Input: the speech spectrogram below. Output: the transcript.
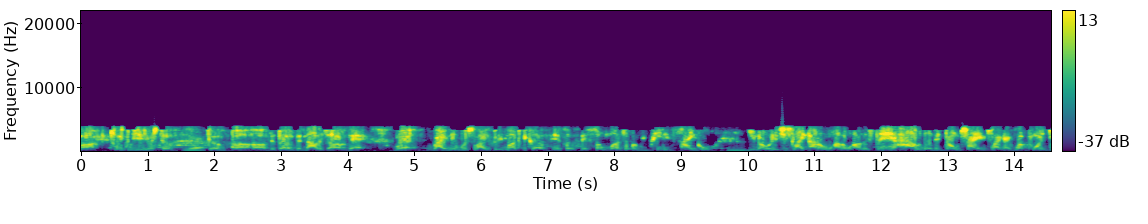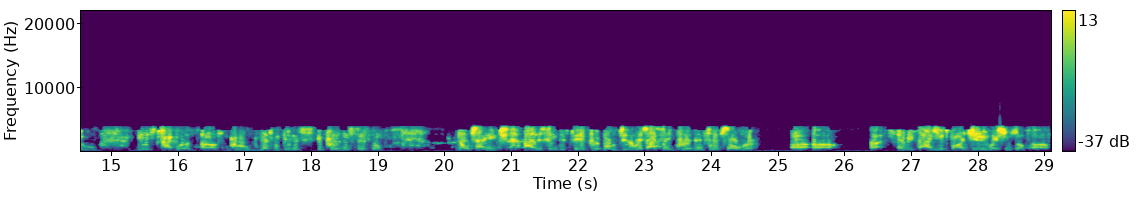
month, 23 years to yeah. to uh, uh, develop the knowledge of that. But writing it was like three months because it's a it's so much of a repeated cycle. Mm. You know, it's just like I don't I don't understand how does it don't change. Like at what point do this type of uh, group that's within the, the prison system don't change? I just think that it flip over generation. I say prison flips over uh, uh, uh, every five years for generations of, of,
